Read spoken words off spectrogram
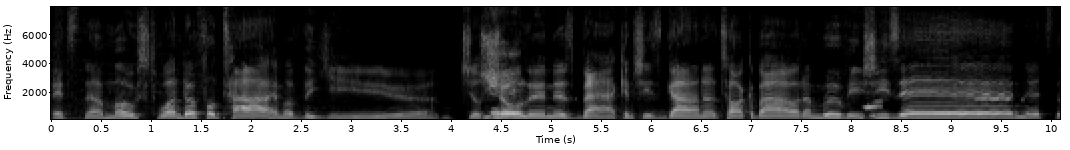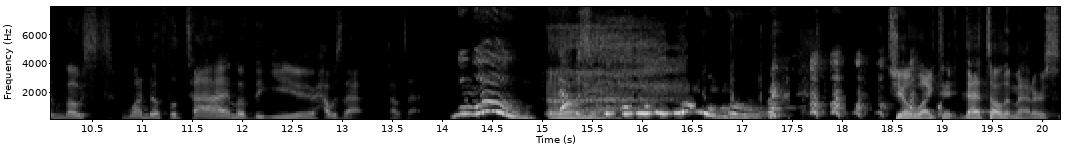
It's the most wonderful time of the year. Jill Yeah. Schoelen is back and she's gonna talk about a movie she's in. It's the most wonderful time of the year. How was that? How was that? Woo woo! That was woo woo woo. Jill liked it. That's all that matters.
